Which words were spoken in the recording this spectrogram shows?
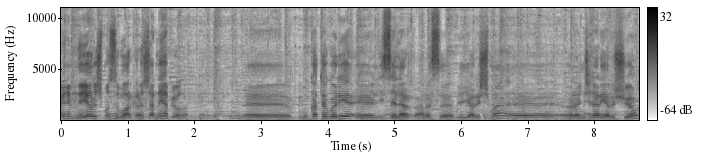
Efendim ne yarışması bu arkadaşlar ne yapıyorlar? Ee, bu kategori e, liseler arası bir yarışma. Ee, öğrenciler yarışıyor.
